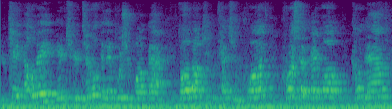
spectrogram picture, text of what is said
you can't elevate into your tilt and then push your butt back. It's all about keeping tension in quads. Crush that med ball, come down,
